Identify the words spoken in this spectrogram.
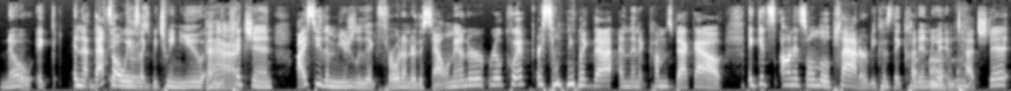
no! It and that's It always like between you and the kitchen. I see them usually like throw it under the salamander real quick or something like that, and then it comes back out. It gets on its own little platter because they cut into it and Uh-huh. touched it.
